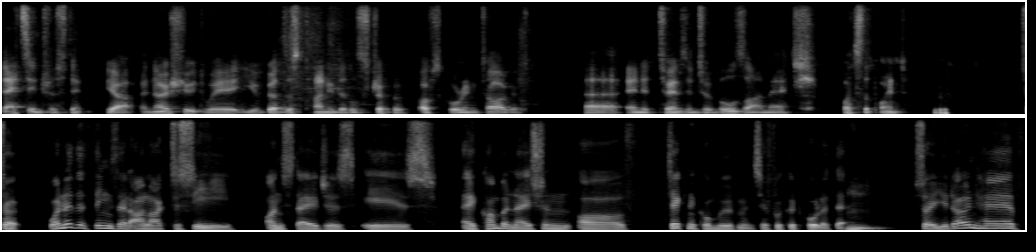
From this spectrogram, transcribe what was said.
that's interesting. Yeah, a no shoot where you've got this tiny little strip of, of scoring target uh, and it turns into a bullseye match. What's the point? So, one of the things that I like to see on stages is a combination of technical movements, if we could call it that. Mm. So, you don't have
